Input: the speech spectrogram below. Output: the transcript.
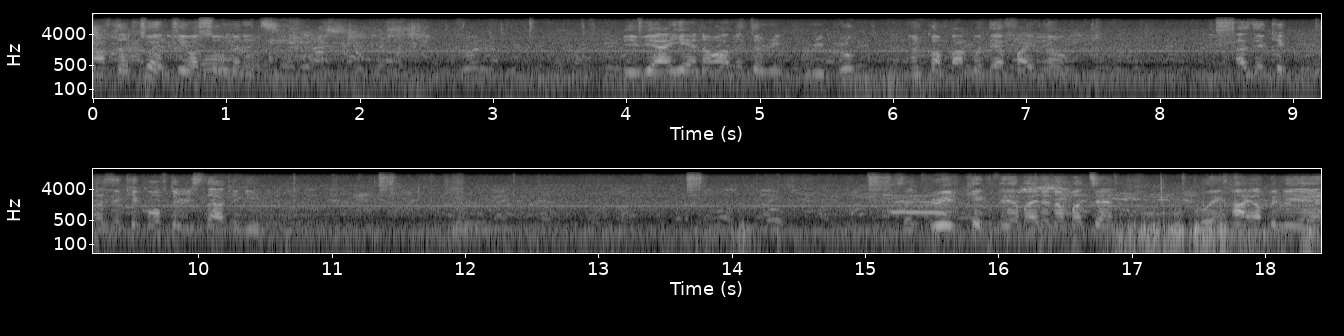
After 20 or so minutes. BVI here now having to re- regroup and come back with their fight now. As they kick as they kick off to restart the game. It's a great kick there by the number 10. going high up in the air.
